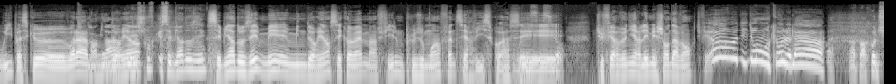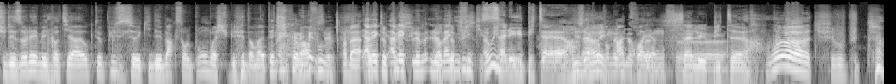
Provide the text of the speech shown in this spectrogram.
oui, parce que euh, voilà, mine a, de rien, mais je trouve que c'est bien dosé. c'est bien dosé, mais mine de rien, c'est quand même un film plus ou moins fan service, quoi. c'est tu fais revenir les méchants d'avant. Tu fais oh dis donc, oh là là. Ah, par contre, je suis désolé, mais quand il y a Octopus euh, qui débarque sur le pont, moi, je suis dans ma tête, je suis comme un fou. Ah bah, avec Octopus. avec le, magnifique Ah oui. Salut Peter. Déjà, Ah quand oui. on a Incroyable. bande-annonce, Salut euh, Peter. Oh, tu fais oh, putain.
